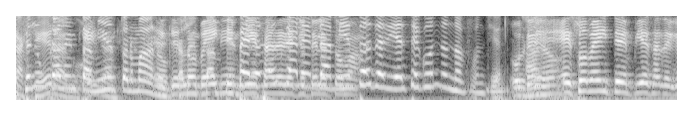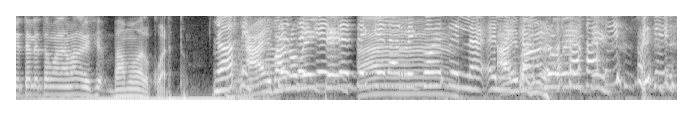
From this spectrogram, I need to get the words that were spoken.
hacer un calentamiento, hermano. Es que son 20 calentamiento. Pero Empieza esos calentamientos de 10 segundos no funcionan. Usted- Ah, no. Esos 20 empieza de que usted le toma la mano y dice, vamos al cuarto. Ay, Ahí van los desde, que, 20. desde que la Ah. recoges en la, en la Ahí van casa. los 20. Ay, sí.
